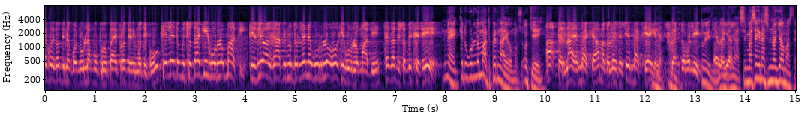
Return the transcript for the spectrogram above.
Έχω εδώ την αγκονούλα μου που πάει πρώτη δημοτικού και λέει το Μητσοτάκι γουρλωμάτι. Της λέω αγάπη μου, το λένε γουρλό, όχι γουρλωμάτι. Θες να της το πεις και εσύ; Ναι, και το γουρλωμάτι περνάει όμως. Οκ. Α, περνάει, εντάξει. Άμα το λες εσύ, εντάξει, έγινε. Σου ευχαριστώ πολύ. Το ίδιο. Έλα, λέμε, γεια. γεια. Μας έχει να συνογιόμαστε.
